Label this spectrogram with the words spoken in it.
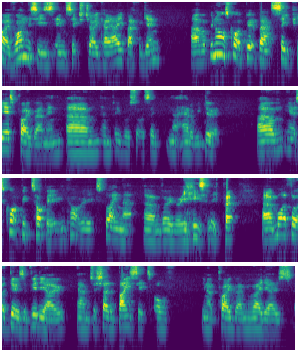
Hi everyone, this is M6JKA back again. Um, I've been asked quite a bit about CPS programming um, and people sort of said, you know, how do we do it? Um, it's quite a big topic, and can't really explain that um, very, very easily, but um, what I thought I'd do is a video um, to show the basics of you know, programming radios,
